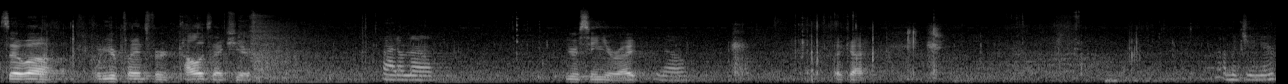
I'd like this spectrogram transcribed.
So, uh, what are your plans for college next year? I don't know. You're a senior, right? No. Okay. I'm a junior.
